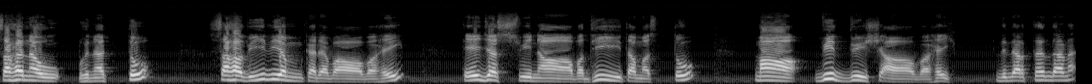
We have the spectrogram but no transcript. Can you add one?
സഹനൗ ഭുനക്തു സഹ വീര്യം കരവാവഹൈ തേജസ്വിനാവധീതമസ്തു മാ വിദ്വിഷാവഹൈ. ഇതിന്റെ അർത്ഥം എന്താണ്?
